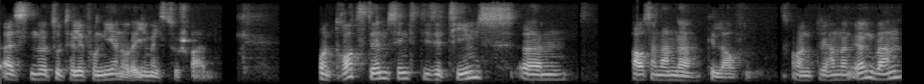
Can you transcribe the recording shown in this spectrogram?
als nur zu telefonieren oder E-Mails zu schreiben. Und trotzdem sind diese Teams ähm, auseinandergelaufen. Und wir haben dann irgendwann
